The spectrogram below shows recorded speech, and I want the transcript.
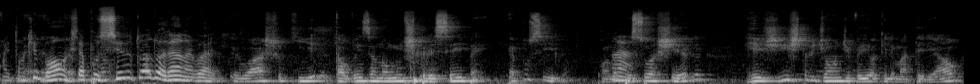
Ah, então, que bom, é, é, é possível, estou adorando agora. Eu acho que talvez eu não me expressei bem. É possível. Quando ah. a pessoa chega, registra de onde veio aquele material.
